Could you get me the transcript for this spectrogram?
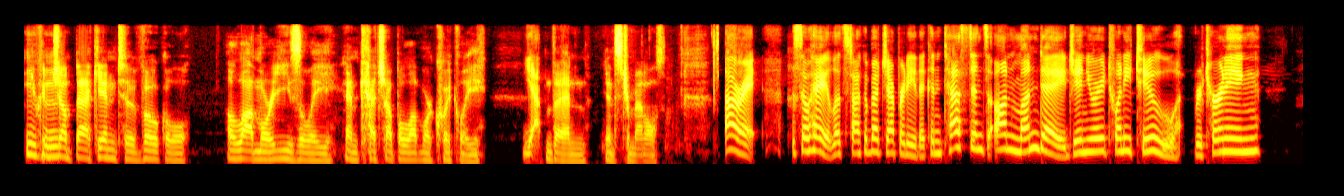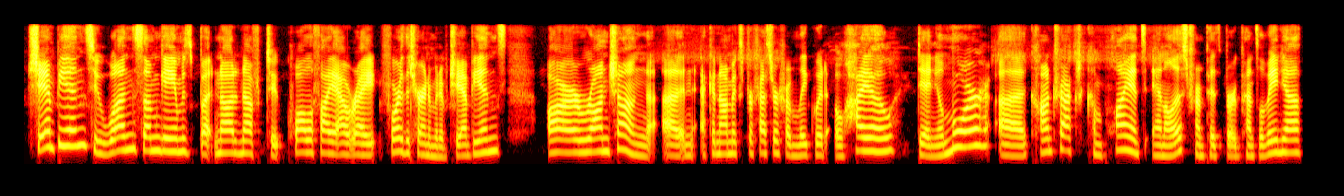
you can Mhm. jump back into vocal a lot more easily and catch up a lot more quickly Yeah. than instrumentals. All right. So, hey, let's talk about Jeopardy. The contestants on Monday, January 22, returning champions who won some games but not enough to qualify outright for the Tournament of Champions are Ron Chung, an economics professor from Lakewood, Ohio, Daniel Moore, a contract compliance analyst from Pittsburgh, Pennsylvania,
